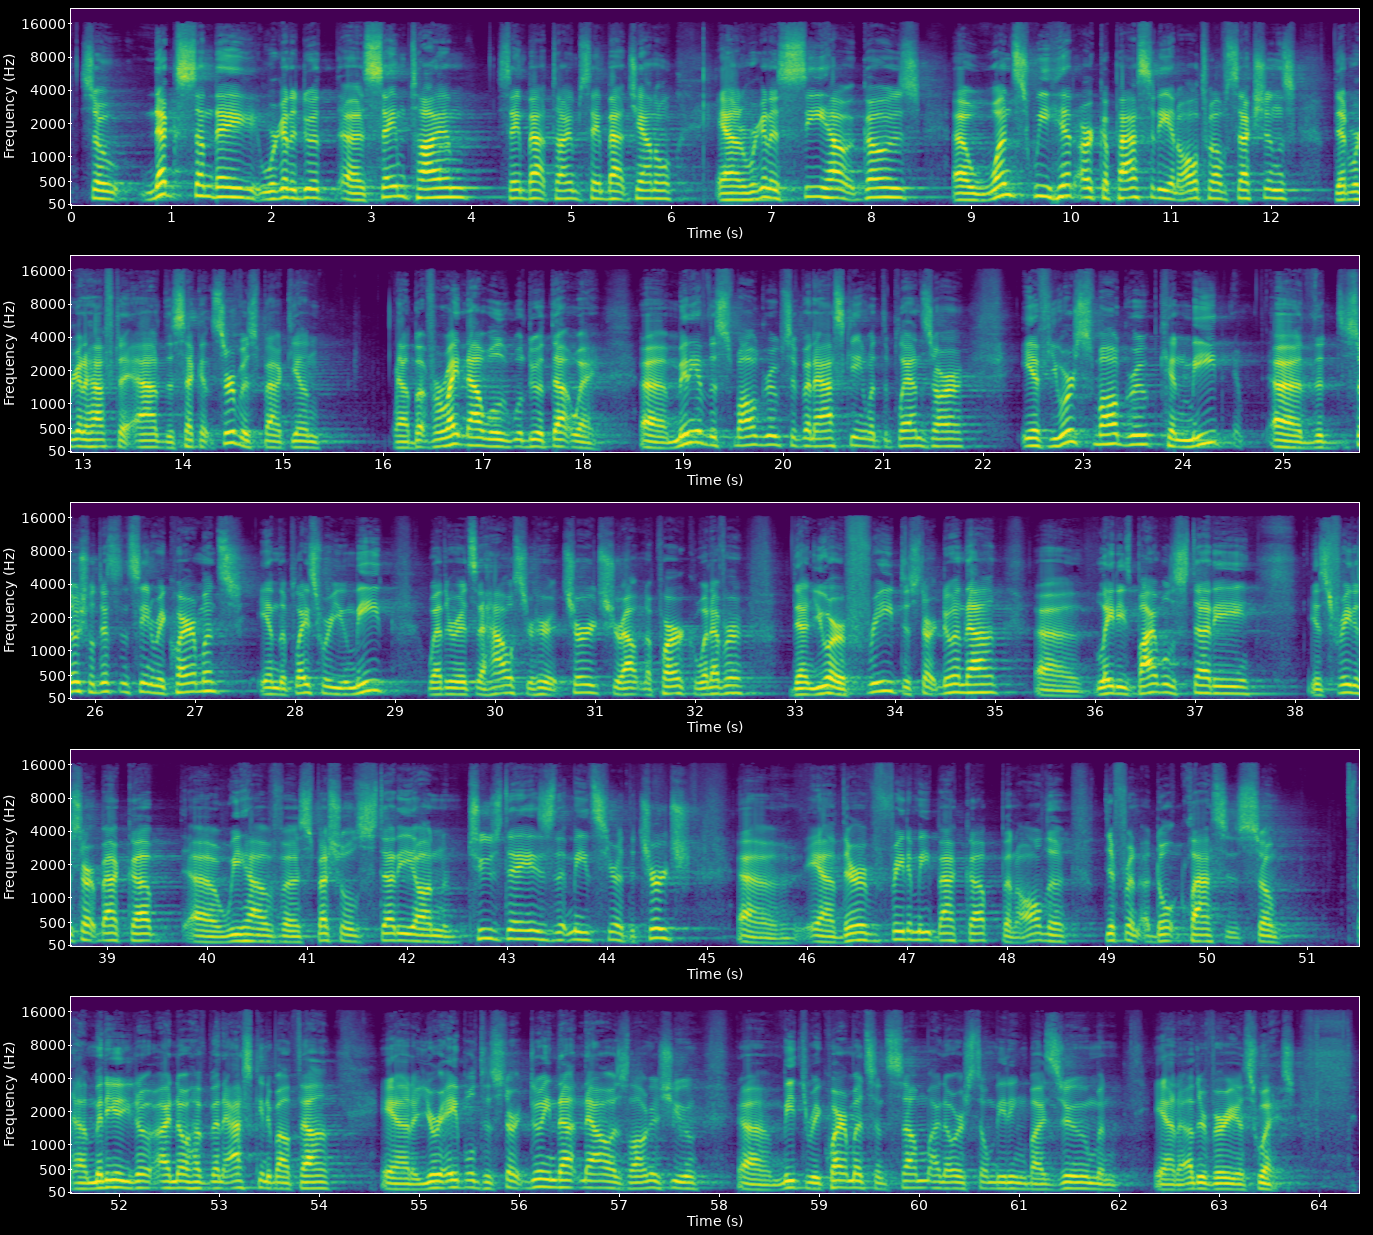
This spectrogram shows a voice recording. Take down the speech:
So, next Sunday, we're going to do it uh, same time, same bat time, same bat channel, and we're going to see how it goes. Uh, once we hit our capacity in all 12 sections, then we're going to have to add the second service back in. Uh, but for right now, we'll, we'll do it that way. Uh, many of the small groups have been asking what the plans are. If your small group can meet uh, the social distancing requirements in the place where you meet, whether it's a house or here at church or out in a park or whatever, then you are free to start doing that. Uh, ladies' Bible study is free to start back up. Uh, we have a special study on Tuesdays that meets here at the church. Uh, yeah, they're free to meet back up and all the different adult classes. So, uh, many of you I know have been asking about that, and you're able to start doing that now as long as you uh, meet the requirements. And some I know are still meeting by Zoom and, and other various ways.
